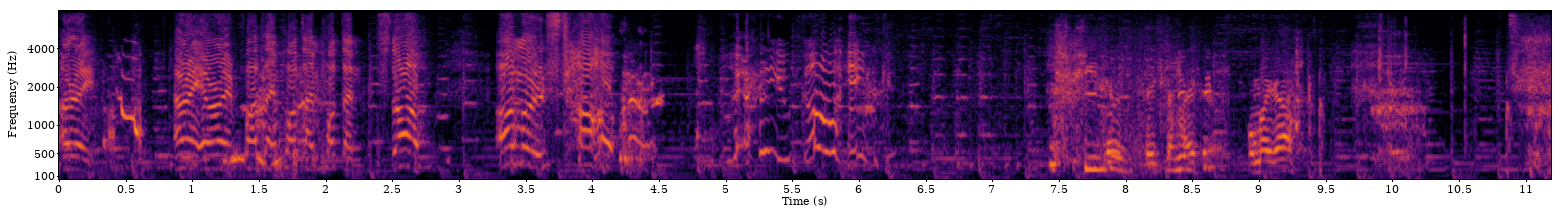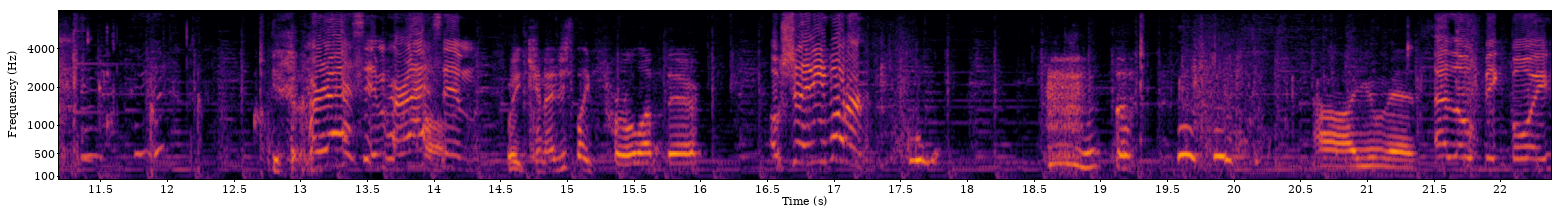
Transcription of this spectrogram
Alright. Alright, alright, plot time, plot time, plot time. Stop! Umber, stop! Where are you going? Take the hike. Oh my god. harass him, harass him! Wait, can I just like pearl up there? Oh shit, I need water! Ah, you missed. Hello, big boy.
